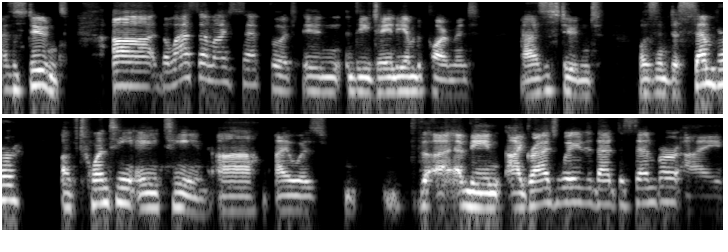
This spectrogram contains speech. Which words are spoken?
As a student. Uh, the last time I set foot in the JDM department as a student was in December of 2018. Uh, I was, I mean, I graduated that December. I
